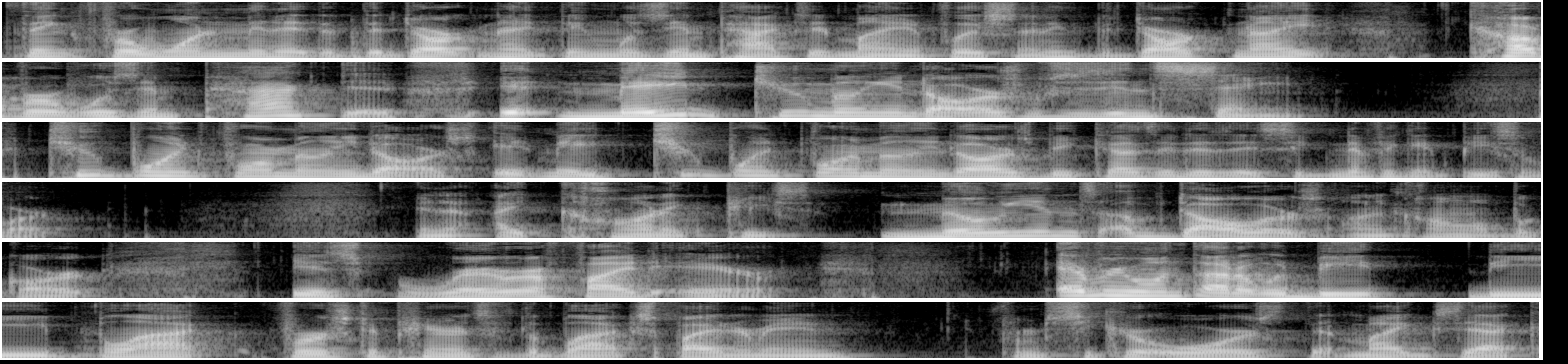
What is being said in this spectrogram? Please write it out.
think for one minute that the Dark Knight thing was impacted by inflation. I think the Dark Knight cover was impacted. It made $2 million, which is insane. $2.4 million. It made $2.4 million because it is a significant piece of art, an iconic piece. Millions of dollars on comic book art is rarefied air. Everyone thought it would be the black first appearance of the Black Spider-Man from Secret Wars that Mike Zeck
